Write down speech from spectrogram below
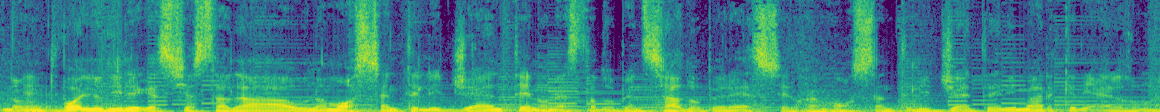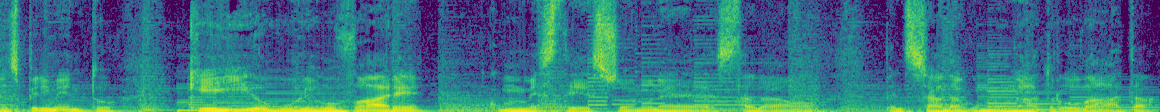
Non eh. voglio dire che sia stata una mossa intelligente, non è stato pensato per essere una mossa intelligente di marketing, era solo un esperimento che io volevo fare con me stesso, non è stata pensata come una trovata,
